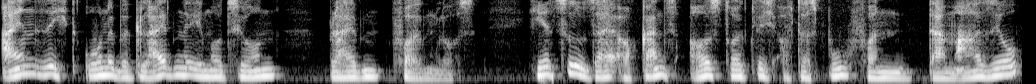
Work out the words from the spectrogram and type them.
Einsicht ohne begleitende Emotionen bleiben folgenlos. Hierzu sei auch ganz ausdrücklich auf das Buch von Damasio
